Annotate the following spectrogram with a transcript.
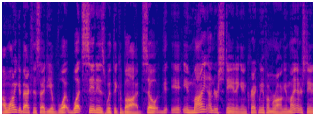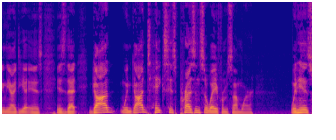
I want to get back to this idea of what what sin is with the Chabad. So, the, in my understanding, and correct me if I'm wrong, in my understanding, the idea is is that God, when God takes His presence away from somewhere, when his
